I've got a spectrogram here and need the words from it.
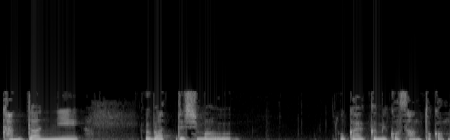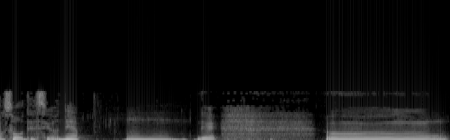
簡単に奪ってしまう。岡井久美子さんとかもそうですよね。うん。で、うーん、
